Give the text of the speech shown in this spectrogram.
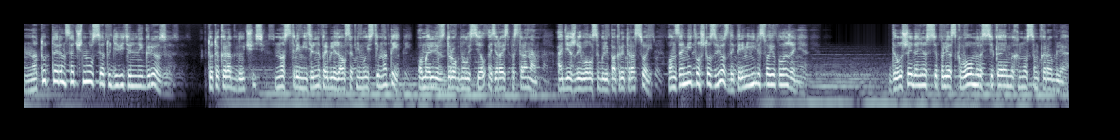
Но тут Терренс очнулся от удивительной грезы. Кто-то, крадучись, но стремительно приближался к нему из темноты. Омелли вздрогнул и сел, озираясь по сторонам. Одежда и волосы были покрыты росой. Он заметил, что звезды переменили свое положение. До ушей донесся плеск волн, рассекаемых носом корабля.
